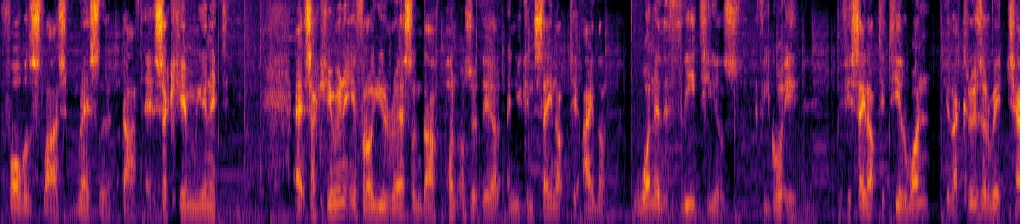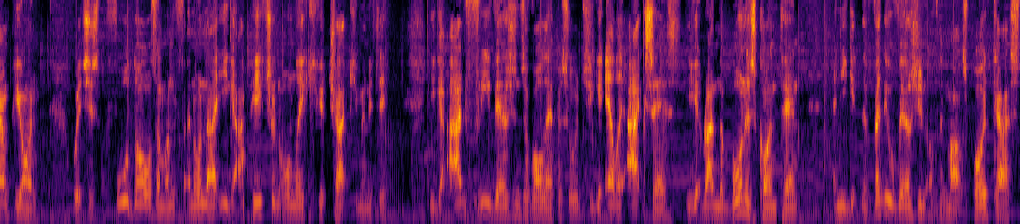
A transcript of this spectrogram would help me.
forward slash Wrestling Daft. It's a community. It's a community for all you Wrestling Daft punters out there, and you can sign up to either one of the three tiers. If you go to if you sign up to tier one, you're a cruiserweight champion, which is four dollars a month, and on that you get a patron only chat community. You get ad free versions of all episodes. You get early access. You get random bonus content, and you get the video version of the March podcast.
